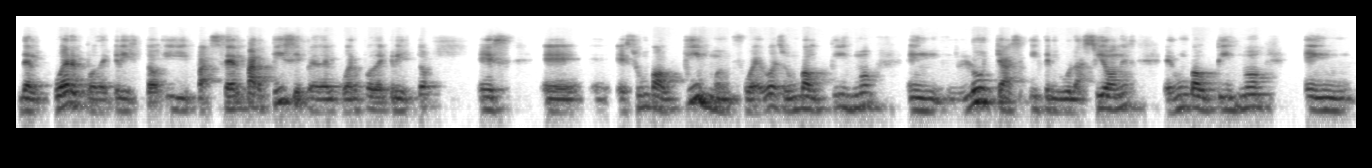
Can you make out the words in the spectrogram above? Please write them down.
del cuerpo de Cristo y ser partícipe del cuerpo de Cristo es, eh, es un bautismo en fuego, es un bautismo en luchas y tribulaciones, es un bautismo en,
